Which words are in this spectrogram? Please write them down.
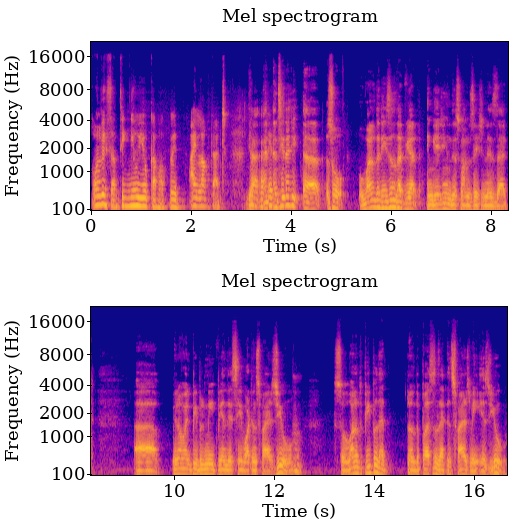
always something new you come up with. I love that. Yeah, So and, and Sita ji, uh, so one of the reasons that we are engaging in this conversation is that, uh, you know, when people meet me and they say, What inspires you? So, one of the people that, uh, the persons that inspires me is you,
